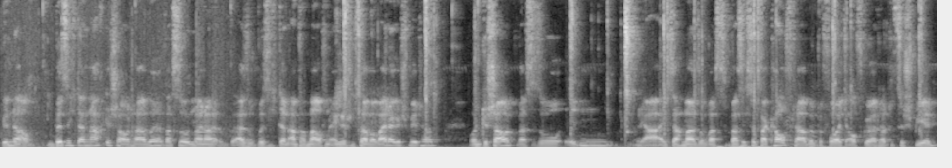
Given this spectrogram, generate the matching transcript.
Genau. Bis ich dann nachgeschaut habe, was so in meiner, also bis ich dann einfach mal auf dem englischen Server weitergespielt habe und geschaut, was so in, ja, ich sag mal so, was, was ich so verkauft habe, bevor ich aufgehört hatte zu spielen.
